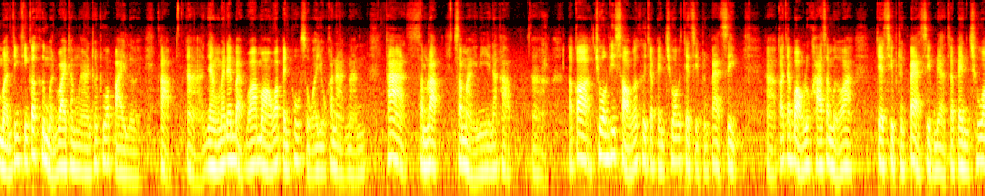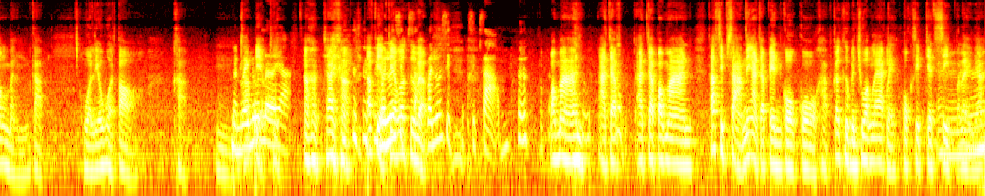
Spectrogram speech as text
เหมือนจริง ๆ ก็คือเหมือนวัยทำงานทั่ว ๆ ไปเลยครับอ่ายังไม่ได้แบบว่ามองว่าเป็นผู้สูงอายุขนาดนั้น ถ้าสำหรับสมัยนี้นะครับอ่าแล้วก็ช่วงที่ 2 ก็คือจะเป็นช่วง 70-80อ่าก็จะบอกลูกค้าเสมอว่า 70-80เนี่ยจะเป็นช่วงเหมือนกับหัวเลี้ยวหัวต่อครับ เหมือนวัยรุ่นเลยอะอ่าใช่ครับ ถ้าเปรียบเทียบก็คือแบบ วัยรุ่นสิบสิบสามประมาณอาจจะอาจจะประมาณถ้า13นี่อาจจะเป็นโกโก้ครับ ก็คือเป็นช่วงแรกเลย60 70อะไรอย่างเงี้ย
